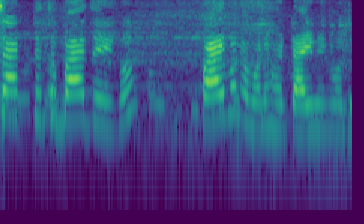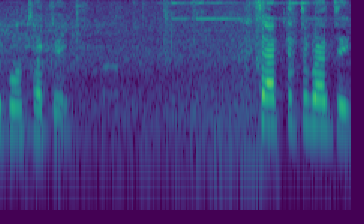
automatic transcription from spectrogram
চারটে তো বাজেই গো। পারব না মনে হয় টাইমের মধ্যে পৌঁছাতে। চারটে তো বাজেই।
